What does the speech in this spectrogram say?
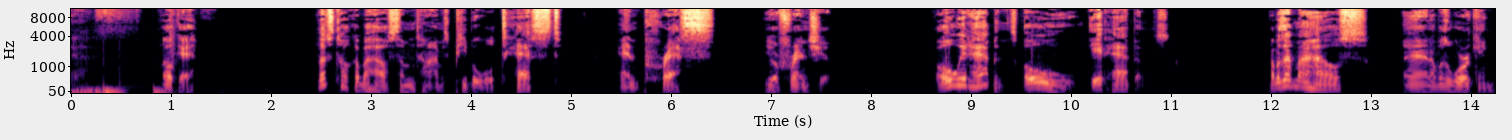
S. Okay. Let's talk about how sometimes people will test and press your friendship. Oh, it happens. Oh, it happens. I was at my house and I was working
